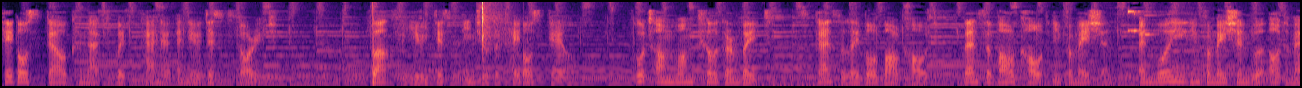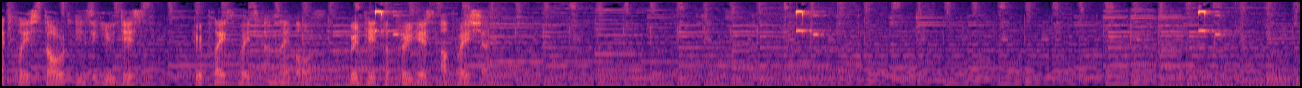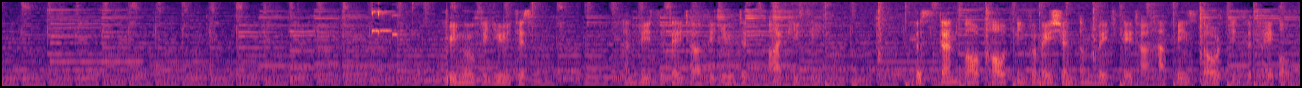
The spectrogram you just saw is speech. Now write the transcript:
Table scale connects with scanner and disk storage. Plug the U disk into the table scale. Put on 1 kg weight. Scan the label barcode, then the barcode information, and weighing information will automatically stored in the U disk. Replace weights and labels. Repeat the previous operation. Remove the UDisk and read the data the UDisk IPC. The scan barcode information and weight data have been stored in the table.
